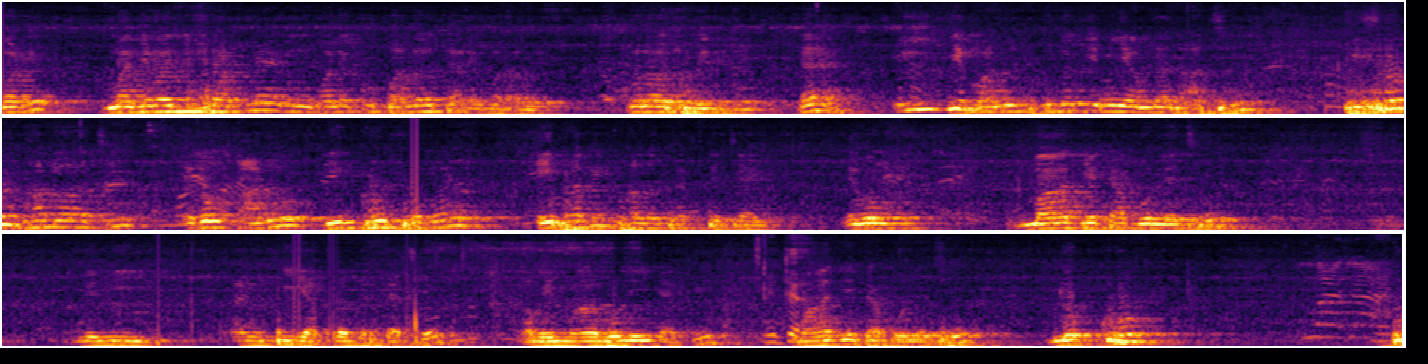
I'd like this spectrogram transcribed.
করে। মাঝে মাঝে শর্ট নেয় এবং বলে খুব ভালো হচ্ছে আরেকবার হবে কোনো অসুবিধা নেই। হ্যাঁ? এই যে মানুষগুলোকে নিয়ে আমরা আছি ভীষণ ভালো আছি এবং আরও দীর্ঘ সময় এইভাবেই ভালো থাকতে চাই। এবং মা যেটা বলেছে মেবি আন্টি আপনাদের কাছে আমি মা বলেই ডাকি মা যেটা বলেছে লক্ষ্য দু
